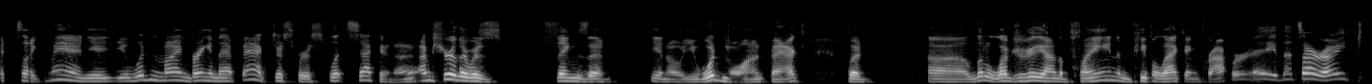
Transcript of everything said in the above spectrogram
it's like man you you wouldn't mind bringing that back just for a split second I, i'm sure there was things that you know you wouldn't want back but uh, a little luxury on the plane and people acting proper hey that's all right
